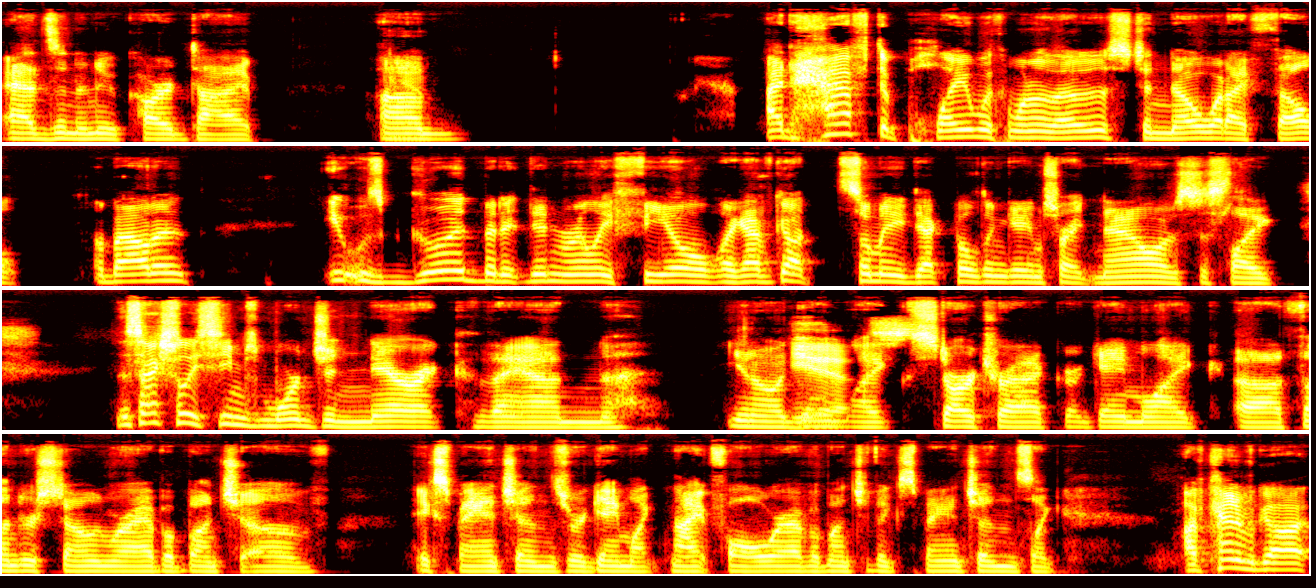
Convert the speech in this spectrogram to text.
adds in a new card type. Um, I'd have to play with one of those to know what I felt about it. It was good, but it didn't really feel like I've got so many deck building games right now. I was just like, this actually seems more generic than, you know, a game Yes. like Star Trek or a game like uh, Thunderstone where I have a bunch of expansions or a game like Nightfall where I have a bunch of expansions. Like, I've kind of got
